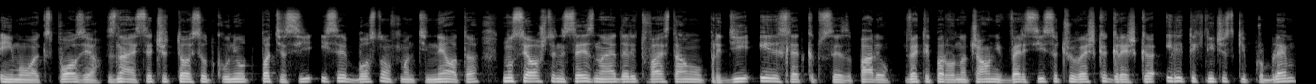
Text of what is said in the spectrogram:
е имала експлозия. Знае се, че той се отклони от пътя си и се е боснал в мантинелата, но все още не се знае дали това е станало преди или след като се е запалил. Двете първоначални версии са човешка грешка или технически проблем,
